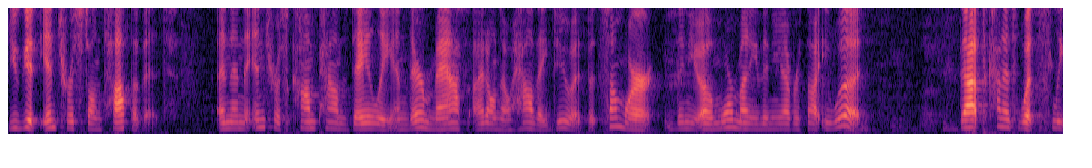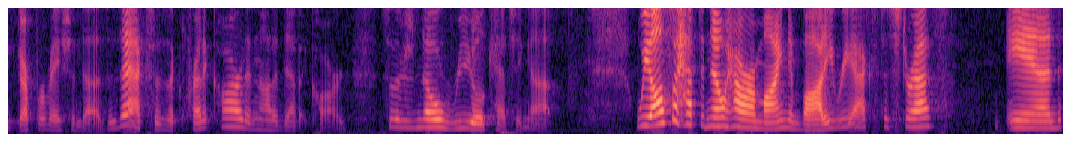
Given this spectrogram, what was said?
you get interest on top of it. And then the interest compounds daily, and their math, I don't know how they do it, but somewhere, then you owe more money than you ever thought you would. That's kind of what sleep deprivation does. It acts as a credit card and not a debit card. So there's no real catching up. We also have to know how our mind and body reacts to stress. And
